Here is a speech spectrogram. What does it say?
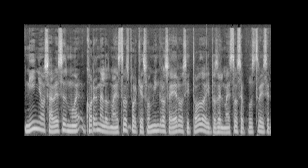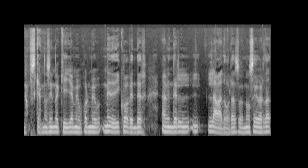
niños a veces corren a los maestros porque son bien groseros y todo, y pues el maestro se frustra y dice, no, pues qué ando haciendo aquí, ya mejor me, dedico a vender, a vender lavadoras o no sé, ¿verdad?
